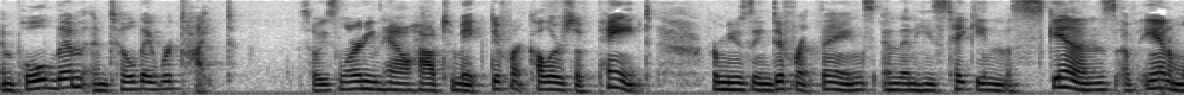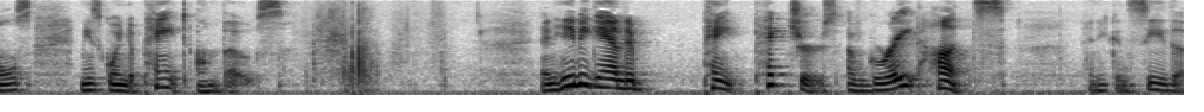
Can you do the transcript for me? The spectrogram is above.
and pulled them until they were tight. So he's learning now how to make different colors of paint from using different things. And then he's taking the skins of animals and he's going to paint on those. And he began to paint pictures of great hunts. And you can see the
